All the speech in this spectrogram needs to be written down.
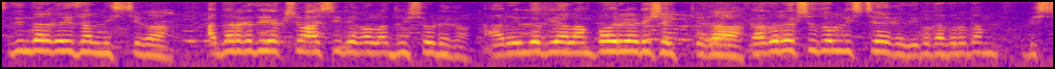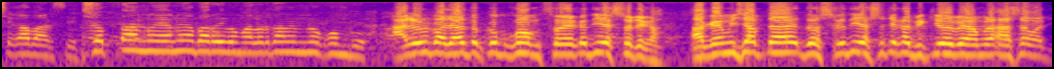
সিলিন্ডার কেজি চল্লিশ টাকা। আদার কেজি একশো আশি টাকা ওলা দুইশো টাকা। আর হইল গিয়া লাম্পাউরি রেডি ষাট টাকা। গাজর একশো চল্লিশ টাকা কেজি গাজরের দাম বিশ টাকা বাড়ছে। সপ্তাহ নয়া নয়া বার হইব মালের দাম এমন কমবো। আলুর বাজার তো খুব কম ছয় কেজি একশো টাকা। আগামী সপ্তাহে দশ কেজি একশো টাকা বিক্রি হবে আমরা আশাবাদী।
